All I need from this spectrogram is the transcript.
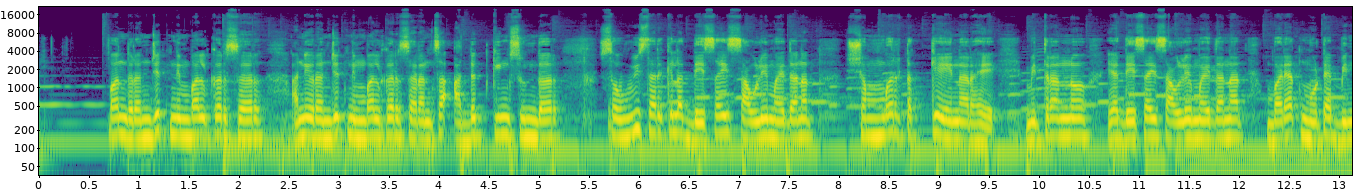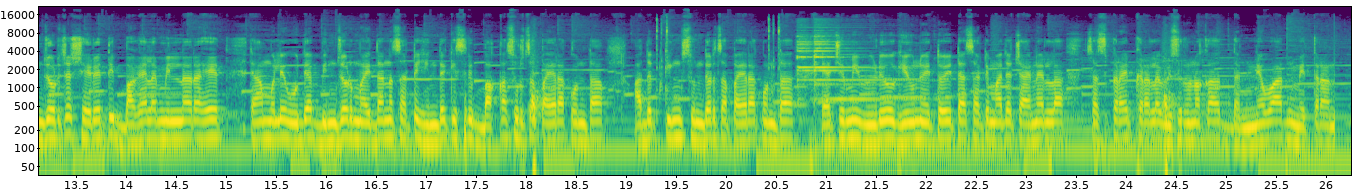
पण रणजित निंबाळकर सर आणि रणजित निंबाळकर सरांचा आदत किंग सुंदर सव्वीस तारखेला देसाई सावली मैदानात शंभर टक्के येणार आहे. मित्रांनो या देसाई सावली मैदानात बऱ्याच मोठ्या बिंजोडच्या शर्यती बघायला मिळणार आहेत. त्यामुळे उद्या बिंजोड मैदानासाठी हिंदकेसरी बाकासूरचा पायरा कोणता आदत किंग सुंदरचा पायरा कोणता याचे मी व्हिडिओ घेऊन येतोय. त्यासाठी माझ्या चॅनलला सबस्क्राईब करायला विसरू नका. धन्यवाद मित्रांनो.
